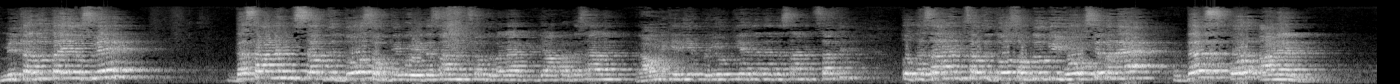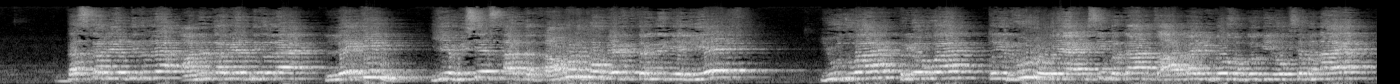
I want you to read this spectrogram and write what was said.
मिलता जुलता है उसमें दशानंद शब्द, दो शब्द को ये दशानंद शब्द बना यहाँ पर दशानंद, रावण के लिए प्रयोग किया जाता है दशानंद शब्द। तो दशानंद शब्द दो शब्दों के योग से बना है, दस और आनंद। दस का भी अर्थ निकल रहा है, आनंद का भी अर्थ निकल रहा है। लेकिन ये विशेष अर्थ रावण को व्यक्त करने के लिए यूज़ हुआ है, प्रयोग हुआ है तो ये रूढ़ हो गया है। इसी प्रकार चार बाई भी दो शब्दों के योग से बना है।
